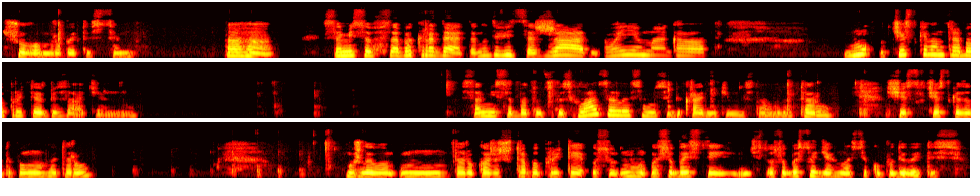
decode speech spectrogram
Що вам робити з цим? Ага. Самі се- себе крадете. Ну, дивіться, жадно. Ой, май гад. Ну, чистки вам треба пройти обов'язково. Самі себе тут ви зглазили, самі собі крадників не ставили. Таро. Чис- Чистки за допомогою таро. Можливо, Таро каже, що треба пройти осо- ну, особисту діагностику подивитись.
